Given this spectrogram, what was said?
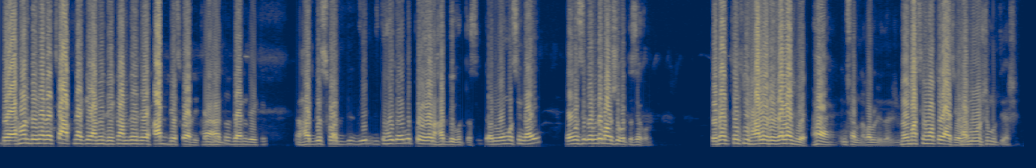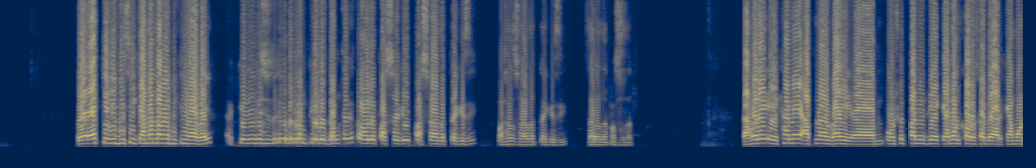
তো এখন দেখা যাচ্ছে আপনাকে আমি দেখলাম যে হাত দিয়ে সোয়া দিচ্ছে হ্যাঁ, একটু দেন দেখি। হাত দিয়ে দি- দিতে হয় কারণে প্রয়োজন হাত দিয়ে করতেছে কারণ মৌমাছি নাই মৌমাছি কারণে মানুষ করতেছে এখন। এটাতে কি ভালো রেজাল্ট আসবে? হ্যাঁ ইনশাল্লাহ ভালো রেজাল্ট আসবে। মৌমাছির মতো আছে হ্যাঁ মৌমাছির মধ্যে আসে। তো এক কেজি বিসি কেমন দামে বিক্রি হয় ভাই? এক কেজি বেশি যদি বললাম পেঁয়াজের দাম থাকে তাহলে পাঁচ ছয় কেজি পাঁচ ছয় হাজার টাকা কেজি পাঁচ হাজার ছয় হাজার টাকা কেজি চার হাজার পাঁচ হাজার। তাহলে এখানে আপনার ভাই ওষুধ পানি দিয়ে কেমন খরচ হবে আর কেমন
